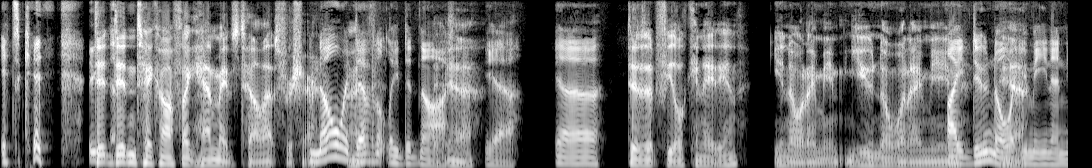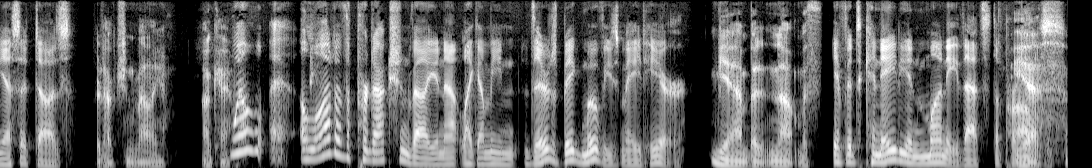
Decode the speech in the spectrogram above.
It's Did, didn't take off like Handmaid's Tale, that's for sure. no, it Right? definitely did not. Yeah. Yeah. Uh, Does it feel Canadian? You know what I mean. You know what I mean. I do know what you mean, and yes, it does. Production value. Okay. Well, a lot of the production value now, like I mean, there's big movies made here. Yeah, but not with. If it's Canadian money, that's the problem. yes,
